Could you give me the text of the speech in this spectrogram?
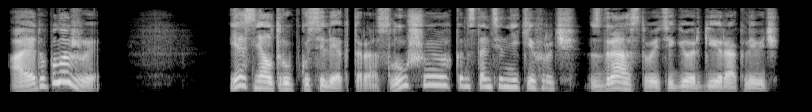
А эту положи». Я снял трубку селектора. «Слушаю, Константин Никифорович. Здравствуйте, Георгий Ираклевич.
